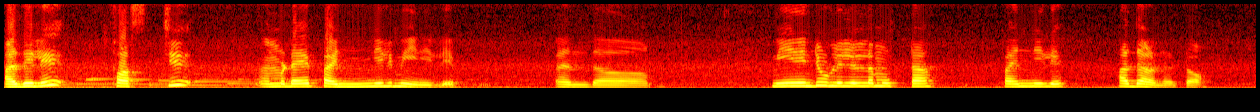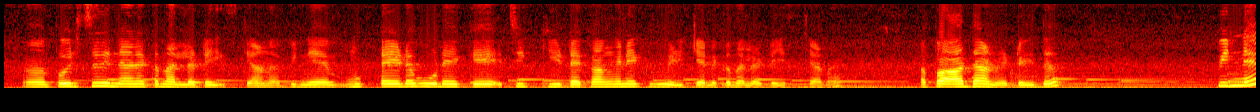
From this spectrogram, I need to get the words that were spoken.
അതിൽ ഫസ്റ്റ് നമ്മുടെ പഞ്ഞിൽ മീനില്ലേ എന്താ മീനിന്റെ ഉള്ളിലുള്ള മുട്ട പഞ്ഞിൽ അതാണ് കേട്ടോ പൊരിച്ച് തിന്നാനൊക്കെ നല്ല ടേസ്റ്റാണ് പിന്നെ മുട്ടയുടെ കൂടെയൊക്കെ ചിക്കിയിട്ടൊക്കെ അങ്ങനെയൊക്കെ കഴിക്കാനൊക്കെ നല്ല ടേസ്റ്റാണ് അപ്പോൾ അതാണ് കേട്ടോ ഇത്. പിന്നെ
